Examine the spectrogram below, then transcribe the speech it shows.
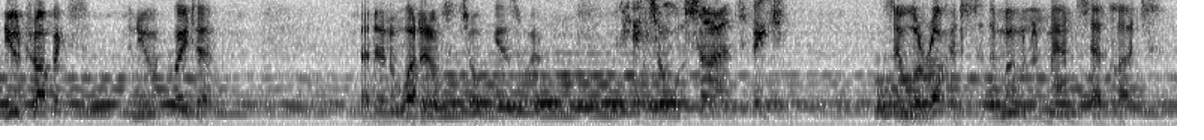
new tropics, a new equator. I don't know what else. It's all guesswork. It's all science fiction. So were rockets to the moon and manned satellites.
